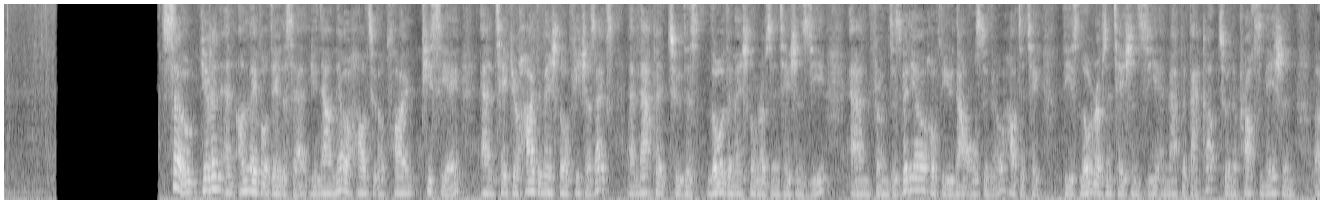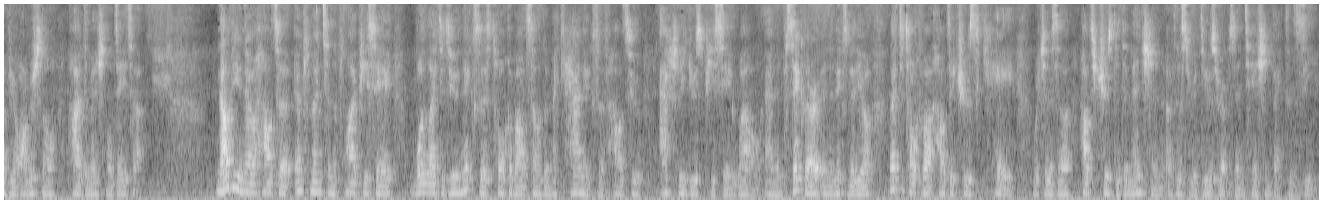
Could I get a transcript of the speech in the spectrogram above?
So, given an unlabeled dataset, you now know how to apply PCA and take your high dimensional features X and map it to this lower dimensional representation Z. And from this video, hopefully you now also know how to take these lower representations Z and map it back up to an approximation of your original high dimensional data. Now that you know how to implement and apply PCA, what I'd like to do next is talk about some of the mechanics of how to actually use PCA well. And in particular, in the next video, I'd like to talk about how to choose K, which is uh, how to choose the dimension of this reduced representation vector Z.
